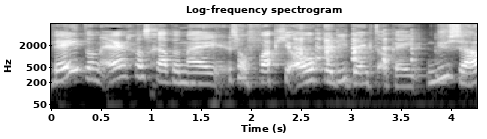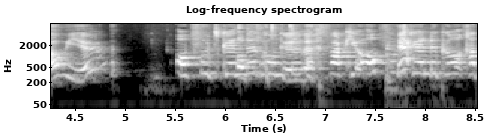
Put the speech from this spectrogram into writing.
weet dan ergens gaat bij mij zo'n vakje open die denkt... Oké, nu zou je... opvoedkunde, Opvoedkunde. komt het vakje opvoedkunde gaat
